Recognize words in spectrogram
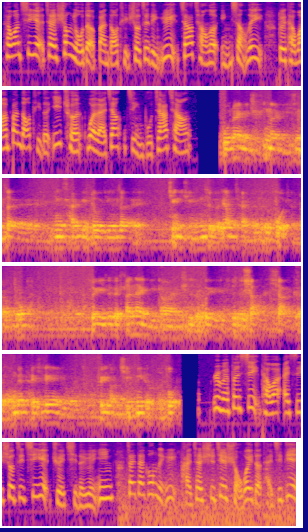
台湾企业在上游的半导体设计领域加强了影响力，对台湾半导体的依存未来将进一步加强。五纳米、七纳米已经在，已经产品都已经在进行这个量产的这个过程当中了，所以这个三纳米当然是会就是下下一个，我们跟台积电有非常紧密的合作。媒分析，台湾 IC 设计企业崛起的原因，在代工领域排在世界首位的台积电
